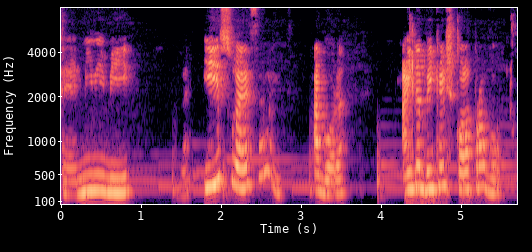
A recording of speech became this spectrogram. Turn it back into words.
é mimimi. Né? Isso é excelente. Agora, ainda bem que a escola provoca.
